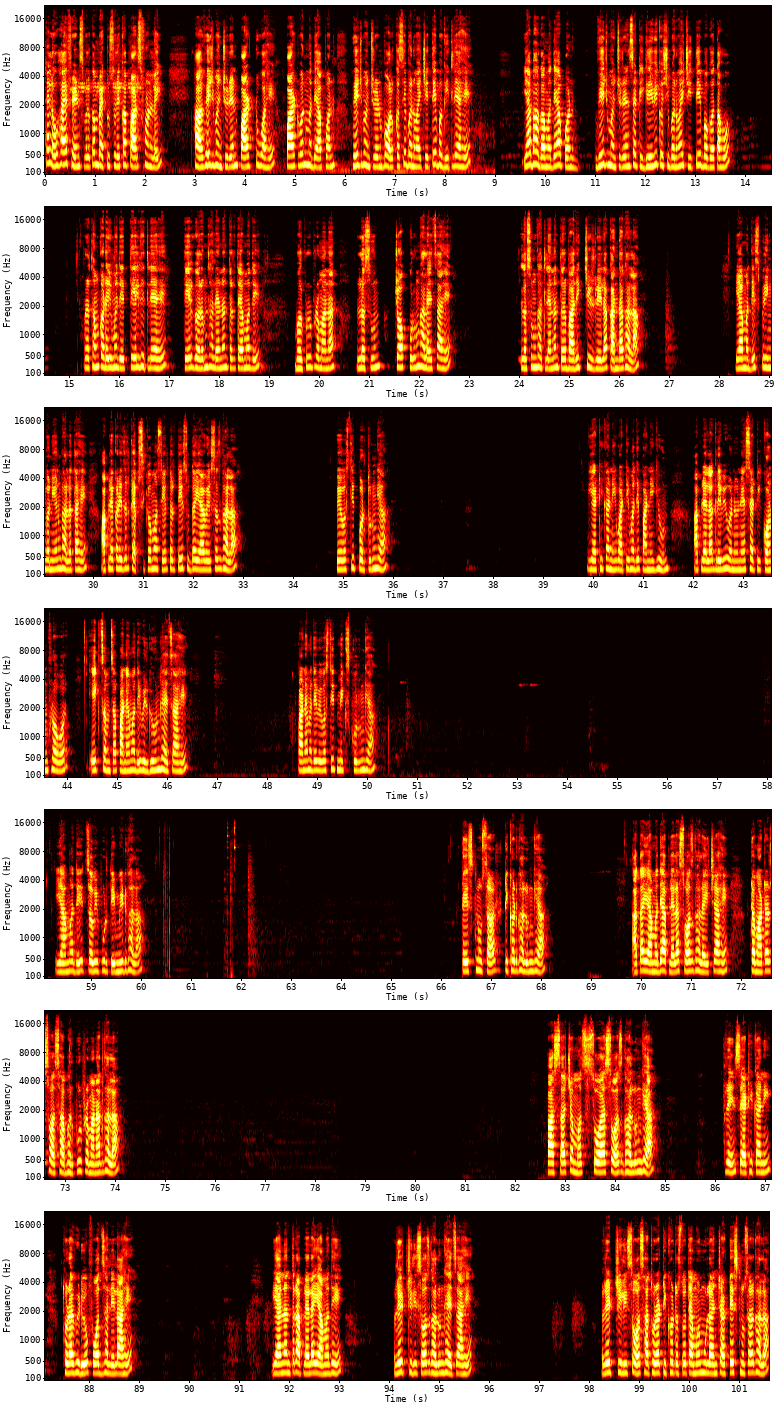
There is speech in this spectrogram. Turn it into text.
Hello hi friends welcome back to Surekha parts फॉन live हा veg Manchurian part two आहे. Part वनमध्ये आपण व्हेज मंचुरियन बॉल कसे बनवायचे ते बघितले आहे. या भागामध्ये आपण व्हेज मंचुरियनसाठी ग्रेव्ही कशी बनवायची ते बघत आहोत. प्रथम कढईमध्ये तेल घेतले आहे. तेल गरम झाल्यानंतर त्यामध्ये भरपूर प्रमाणात लसूण चॉप करून घालायचा आहे. लसूण घातल्यानंतर बारीक चिरलेला कांदा घाला. यामध्ये स्प्रिंग अनियन घालत आहे. आपल्याकडे जर कॅप्सिकम असेल तर ते सुद्धा यावेळेसच घाला. व्यवस्थित परतून घ्या. या ठिकाणी वाटीमध्ये पाणी घेऊन आपल्याला ग्रेव्ही बनवण्यासाठी कॉर्नफ्लॉवर एक चमचा पाण्यामध्ये विरघळून घ्यायचा आहे. पाण्यामध्ये व्यवस्थित मिक्स करून घ्या. यामध्ये चवीपुरते मीठ घाला. टेस्टनुसार तिखट घालून घ्या. आता यामध्ये आपल्याला सॉस घालायचे आहे. टमाटर सॉस हा भरपूर प्रमाणात घाला. पाच सहा चम्मच सोया सॉस घालून घ्या. फ्रेंड्स या ठिकाणी थोडा व्हिडिओ पॉज झालेला आहे. यानंतर आपल्याला यामध्ये रेड चिली सॉस घालून घ्यायचा आहे. रेड चिली सॉस हा थोडा तिखट असतो त्यामुळे मुलांच्या टेस्टनुसार घाला.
